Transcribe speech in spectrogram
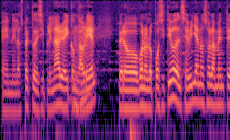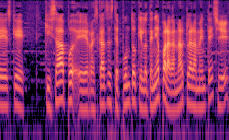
en el aspecto disciplinario ahí con. Gabriel. Pero bueno, lo positivo del Sevilla no solamente es que quizá eh, rescate este punto que lo tenía para ganar claramente, Sí.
